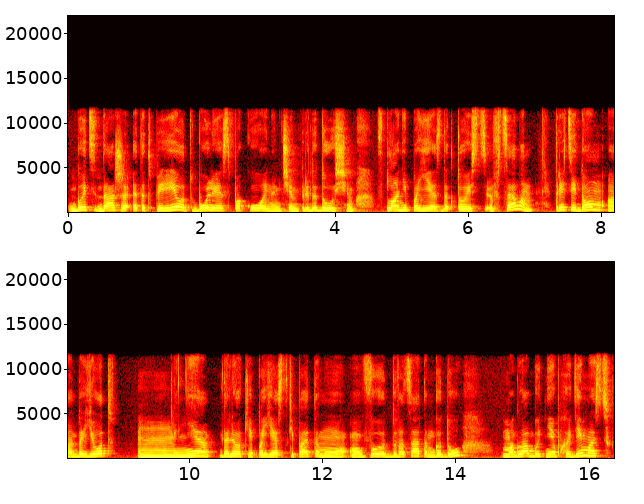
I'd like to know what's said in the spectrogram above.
быть даже этот период более спокойным, чем предыдущим в плане поездок. То есть в целом третий дом э, дает недалекие поездки, поэтому в 2020 году могла быть необходимость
